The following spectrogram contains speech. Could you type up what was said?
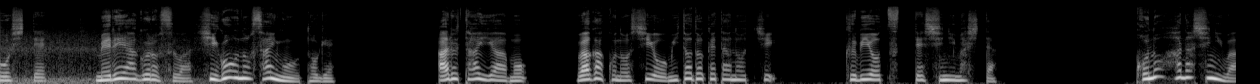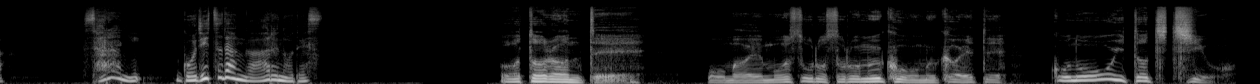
こうしてメレアグロスは非業の最後を遂げアルタイヤーも我が子の死を見届けた後首をつって死にました。この話にはさらに後日談があるのです。アタランテお前もそろそろ婿を迎えてこの老いた父を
